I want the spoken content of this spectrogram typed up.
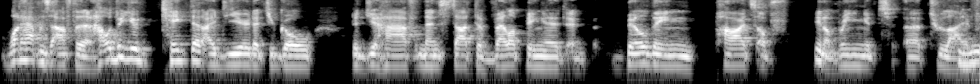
what happens after that? How do you take that idea that you go, that you have, and then start developing it and building parts of, you know, bringing it uh, to life? Mm-hmm.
